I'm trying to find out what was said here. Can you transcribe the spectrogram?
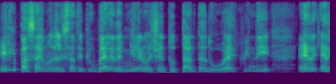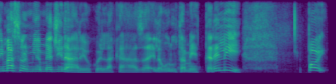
e lì passai una delle estate più belle del 1982, quindi è, è rimasto nel mio immaginario quella casa e l'ho voluta mettere lì. Poi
